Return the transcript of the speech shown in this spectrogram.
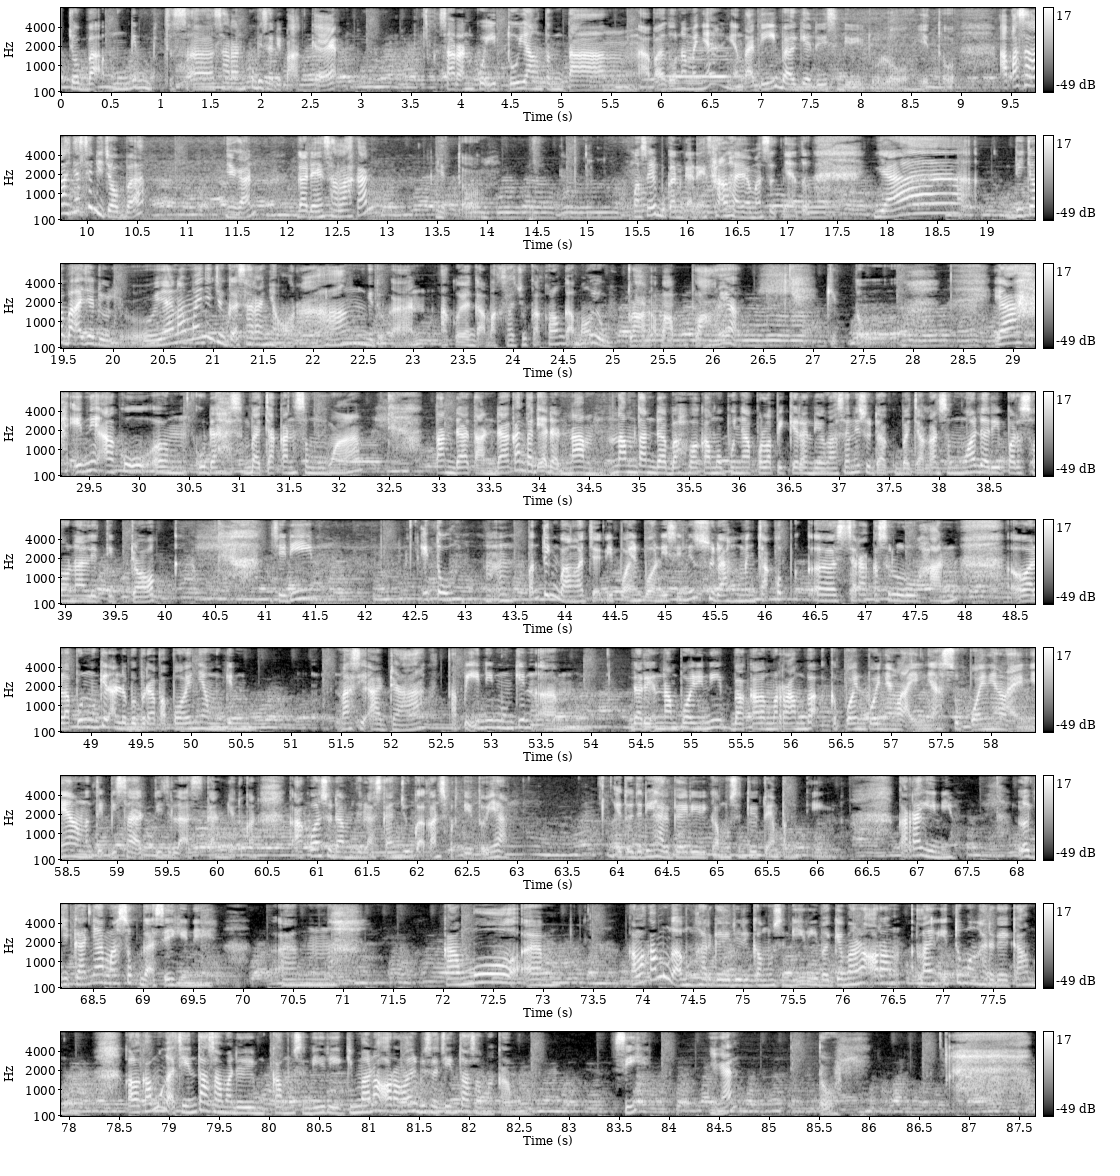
Coba mungkin saranku bisa dipakai. Saranku itu yang tentang apa tuh namanya? Yang tadi bahagia diri sendiri dulu gitu. Apa salahnya sih dicoba? Ya kan? Nggak ada yang salah kan gitu. Maksudnya bukan gak ada yang salah ya maksudnya tuh. Ya dicoba aja dulu. Ya namanya juga sarannya orang gitu kan. Aku yang nggak maksa juga. Kalau nggak mau ya udah apa-apa ya. Gitu. Ya ini aku um, udah bacakan semua tanda-tanda. Kan tadi ada enam. Enam tanda bahwa kamu punya pola pikiran dewasa ini sudah aku bacakan semua dari personality dog jadi itu. Mm -mm, penting banget jadi poin-poin di sini sudah mencakup uh, secara keseluruhan. Walaupun mungkin ada beberapa poin yang mungkin masih ada tapi ini mungkin um, dari enam poin ini bakal merambak ke poin-poin yang lainnya sub poin yang lainnya yang nanti bisa dijelaskan gitu kan. Aku kan sudah menjelaskan juga kan seperti itu ya. Itu jadi hargai diri kamu sendiri itu yang penting. Karena gini logikanya masuk gak sih gini? Um, kamu um, kalau kamu nggak menghargai diri kamu sendiri bagaimana orang lain itu menghargai kamu? Kalau kamu nggak cinta sama diri kamu sendiri gimana orang lain bisa cinta sama kamu? Sih ya kan? Tuh.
